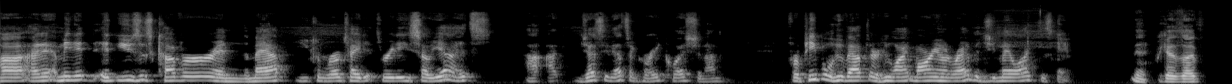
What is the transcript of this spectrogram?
uh, and I mean, it, it uses cover and the map. You can rotate it 3D. So yeah, it's I, I, Jesse. That's a great question. I'm for people who've out there who like Mario and Rabbids, you may like this game. Yeah, because I've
